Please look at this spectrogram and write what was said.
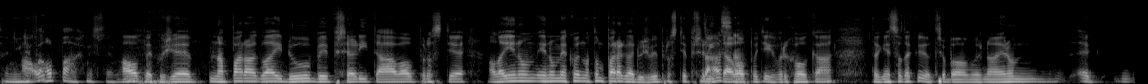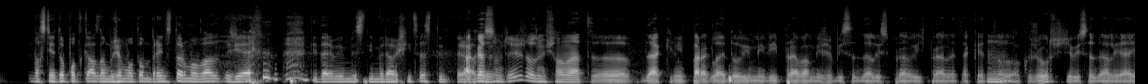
To je někde v Alp? Alpách, myslím. no. Alp, jakože na paraglidu by přelítával prostě, ale jenom, jenom jako na tom paraglidu, že by prostě přelítával po těch vrcholkách, tak něco takového třeba možná jenom, jak, vlastně to podcast a můžeme o tom brainstormovat, že ty tady vymyslíme další cestu, která Ako ja by- som tiež rozmýšľal nad uh, takými paraglidovými výpravami, že by sa dali spraviť práve takéto, Mm. akože určite by sa dali aj.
